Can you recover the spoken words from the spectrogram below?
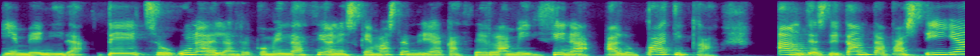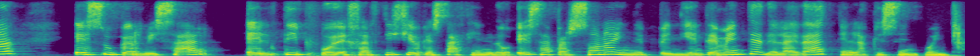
bienvenida. De hecho, una de las recomendaciones que más tendría que hacer la medicina alopática antes de tanta pastilla es supervisar el tipo de ejercicio que está haciendo esa persona independientemente de la edad en la que se encuentra.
